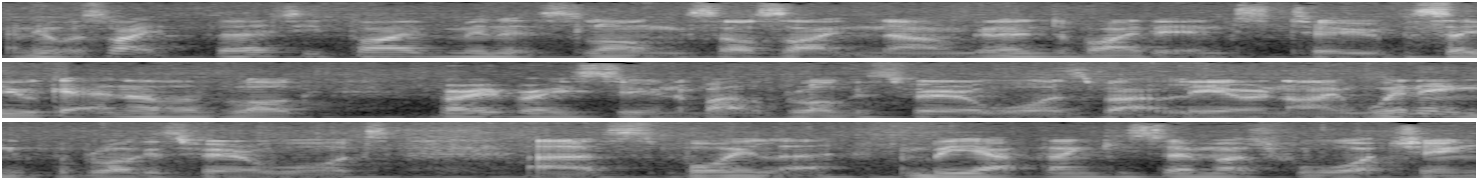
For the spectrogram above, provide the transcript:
and it was like 35 minutes long. So I was like, no, I'm going to divide it into two. So you'll get another vlog very, very soon about the Blogosphere Awards, about Leah and I winning the Blogosphere Awards. Uh, spoiler. But yeah, thank you so much for watching.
